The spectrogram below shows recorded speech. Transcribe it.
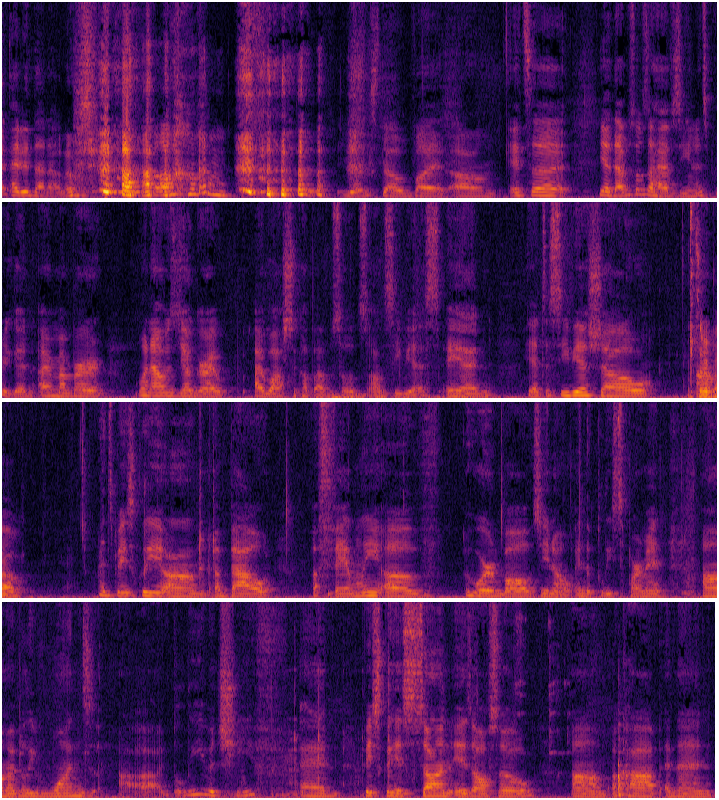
Edit that out. um, yikes, though. But um, it's a yeah. The episodes I have seen, it's pretty good. I remember when I was younger, I I watched a couple episodes on CBS, and yeah, it's a CBS show. What's it Um, about? It's basically um, about a family of who are involved, you know, in the police department. Um, I believe one's, uh, I believe, a chief, and basically his son is also um, a cop, and then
